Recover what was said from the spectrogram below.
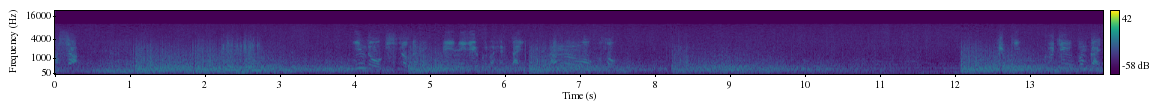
発射。インドを基地とする B29 の編隊。南軍を襲う。敵機空中分解。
